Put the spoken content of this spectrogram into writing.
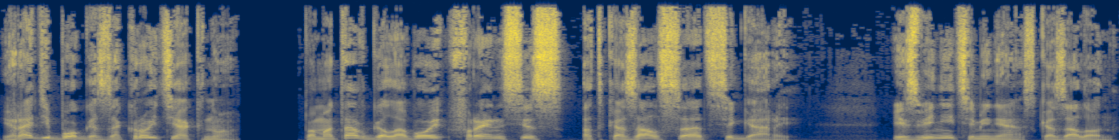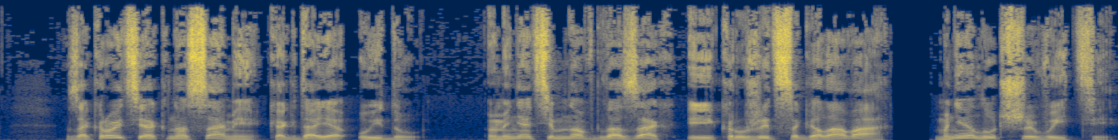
И ради бога, закройте окно». Помотав головой, Фрэнсис отказался от сигары. «Извините меня», – сказал он. «Закройте окно сами, когда я уйду. У меня темно в глазах и кружится голова. Мне лучше выйти.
